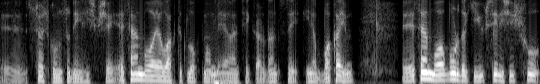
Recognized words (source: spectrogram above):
e, söz konusu değil hiçbir şey. Esenboğa'ya baktık Lokman Bey. Hemen tekrardan size yine bakayım. E, Esenboğa buradaki yükselişi şu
